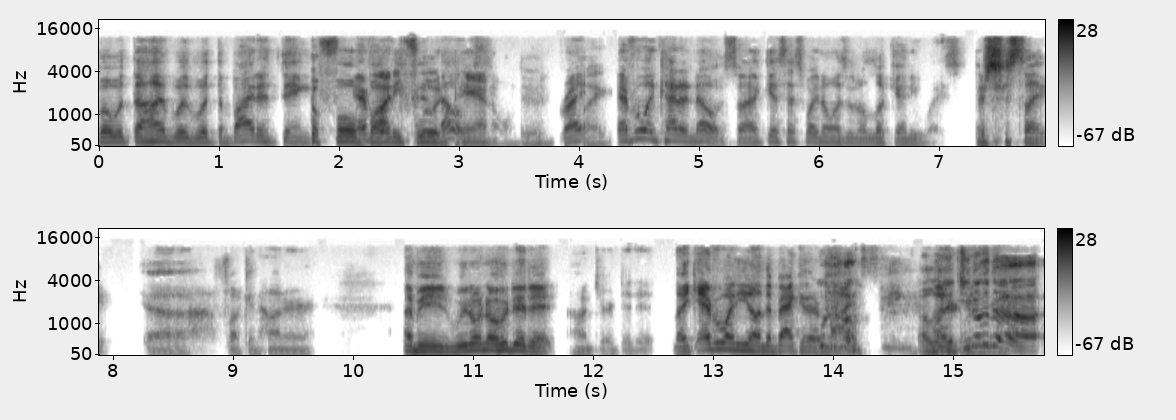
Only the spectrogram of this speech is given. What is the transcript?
But with the hun- with, with the Biden thing, The full body fluid knows. panel, dude. right? Like, Everyone kind of knows. So I guess that's why no one's gonna look anyways. There's just like, uh, fucking Hunter. I mean, we don't know who did it. Hunter did it. Like everyone, you know, in the back of their Well, minds. allegedly. You know the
